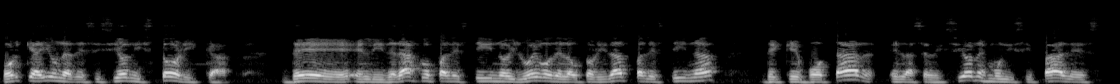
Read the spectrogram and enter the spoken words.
porque hay una decisión histórica del liderazgo palestino y luego de la autoridad palestina de que votar en las elecciones municipales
